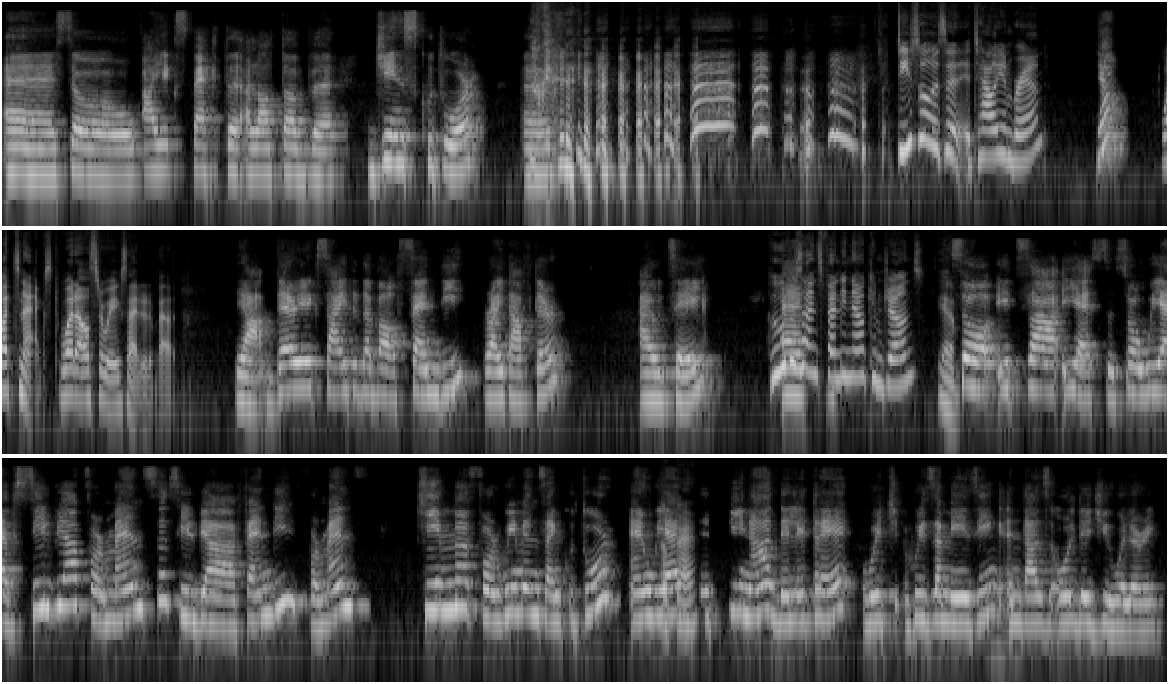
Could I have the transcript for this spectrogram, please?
Uh, so I expect a lot of uh, jeans couture. Uh, Diesel is an Italian brand? Yeah. What's next? What else are we excited about? Yeah, very excited about Fendi right after, I would say. Who and designs Fendi now? Kim Jones? Yeah. So it's uh yes. So we have Silvia for men's, Silvia Fendi for men's, Kim for women's and couture, and we okay. have Delfina Delettrez, which who is amazing and does all the jewelry.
